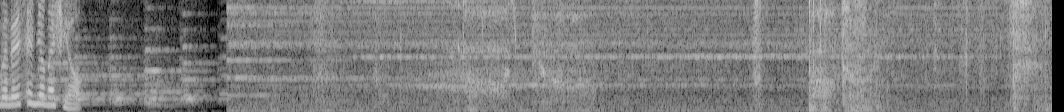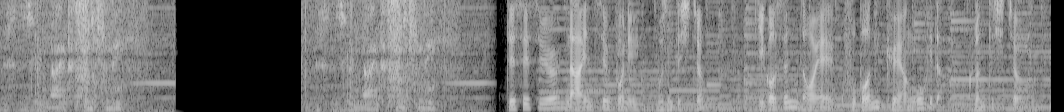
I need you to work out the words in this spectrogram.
상황을 설명하시오. Oh, ninth symphony. This is your ninth symphony. This is your ninth symphony. 무슨 뜻이죠? 이것은 너의 9번 교향곡이다. 그런 뜻이죠.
